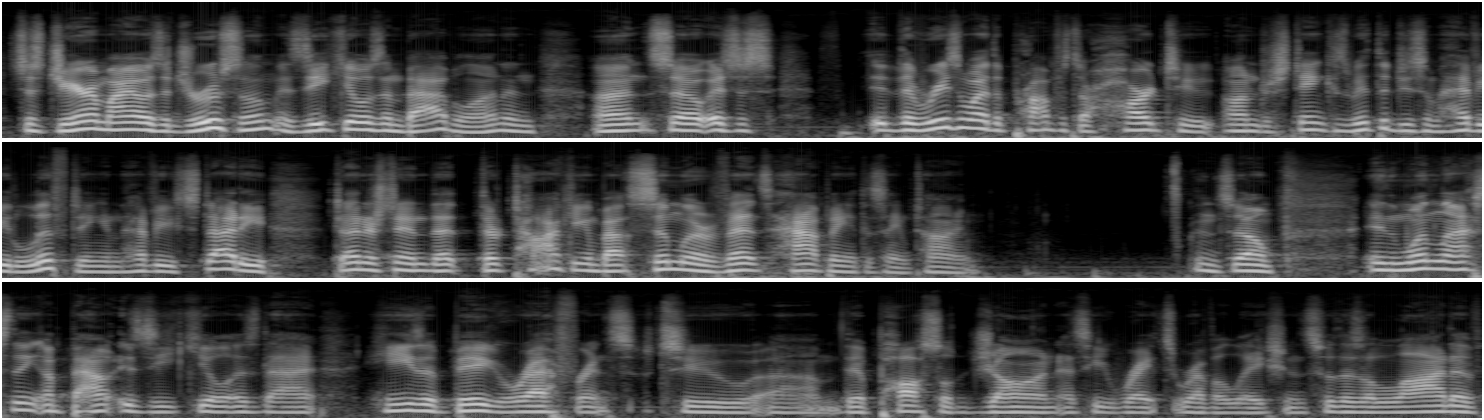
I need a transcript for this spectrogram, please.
It's just Jeremiah was in Jerusalem, Ezekiel was in Babylon, and, uh, and so it's just the reason why the prophets are hard to understand because we have to do some heavy lifting and heavy study to understand that they're talking about similar events happening at the same time. And so, and one last thing about Ezekiel is that he's a big reference to um, the Apostle John as he writes Revelation. So there's a lot of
